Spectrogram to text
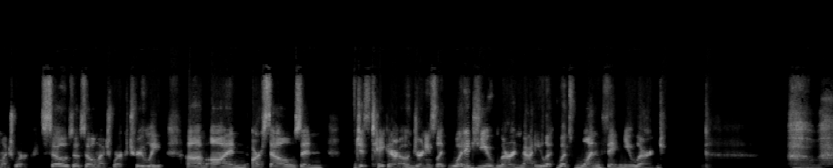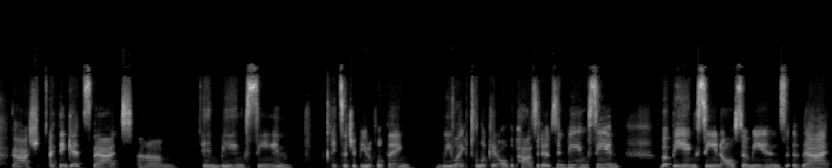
much work, so, so, so much work, truly, um, on ourselves and just taking our own journeys. Like, what did you learn, Madie? Like, what's one thing you learned? Oh, gosh. I think it's that um, in being seen, it's such a beautiful thing. We like to look at all the positives in being seen, but being seen also means that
